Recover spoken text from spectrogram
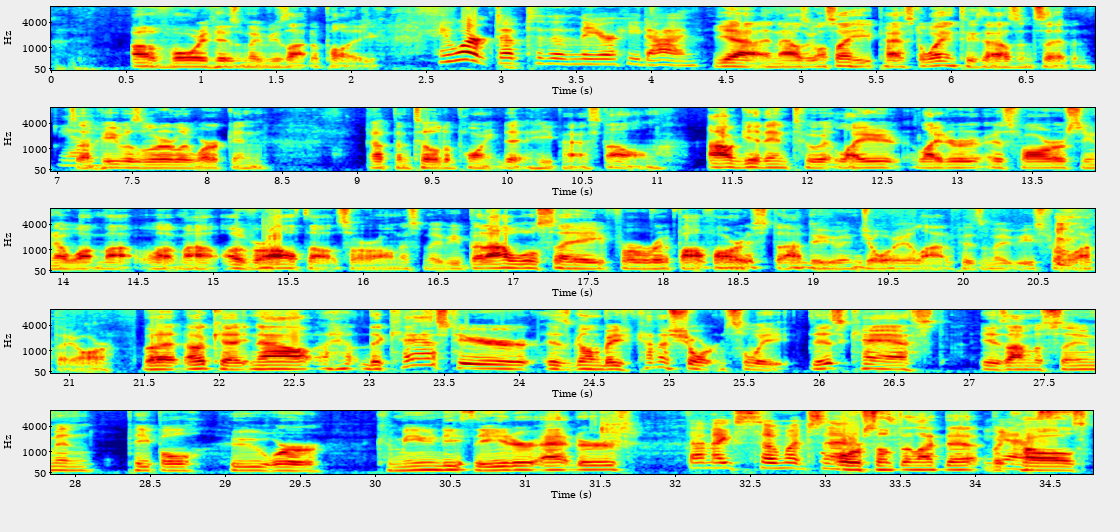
avoid his movies like the plague. He worked up to the year he died. Yeah, and I was going to say he passed away in 2007. Yeah. So he was literally working up until the point that he passed on. I'll get into it later later as far as, you know, what my what my overall thoughts are on this movie, but I will say for a rip-off artist, I do enjoy a lot of his movies for what they are. But okay, now the cast here is going to be kind of short and sweet. This cast is I'm assuming people who were community theater actors That makes so much sense. or something like that Yes. because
